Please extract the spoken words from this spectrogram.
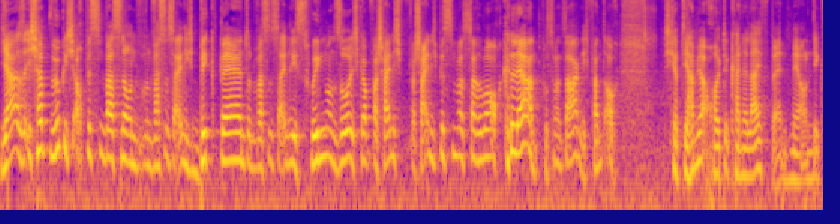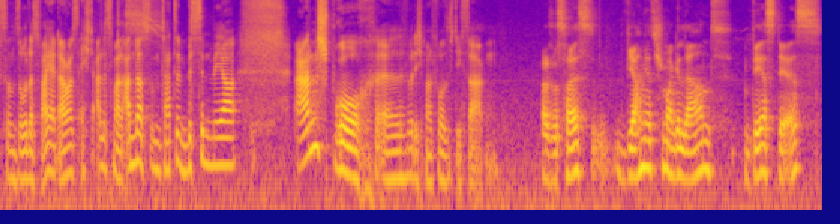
Ja, also ich habe wirklich auch ein bisschen was, ne, und, und, was ist eigentlich Big Band und was ist eigentlich Swing und so. Ich glaube, wahrscheinlich, wahrscheinlich ein bisschen was darüber auch gelernt, muss man sagen. Ich fand auch, ich glaube, die haben ja auch heute keine Liveband mehr und nix und so. Das war ja damals echt alles mal anders und hatte ein bisschen mehr Anspruch, äh, würde ich mal vorsichtig sagen. Also das heißt, wir haben jetzt schon mal gelernt, DSDS,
